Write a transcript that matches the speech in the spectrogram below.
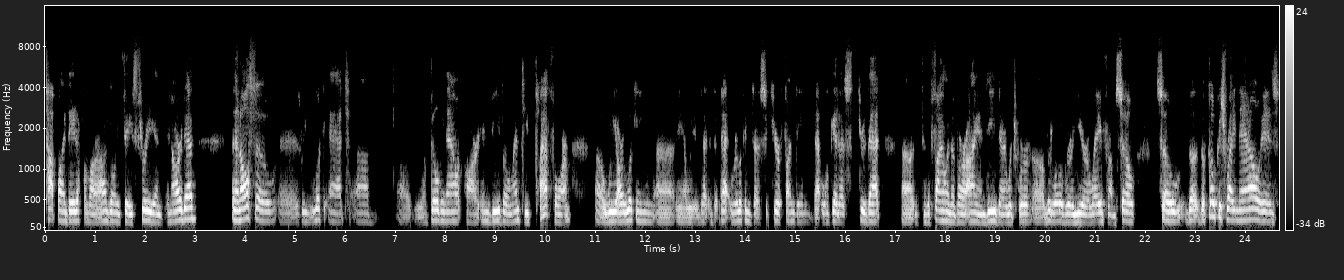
top line data from our ongoing phase three and in, in RDEB. And then also, uh, as we look at uh, uh, you know, building out our in vivo lenti platform, uh, we are looking, uh, you know, we, that, that, we're looking to secure funding that will get us through that, uh, through the filing of our IND there, which we're a little over a year away from. So, so the the focus right now is,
